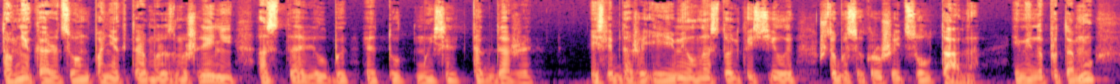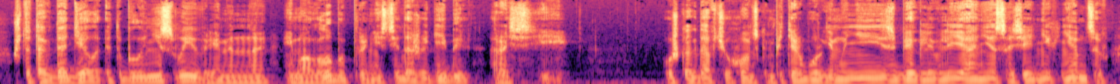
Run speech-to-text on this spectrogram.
то, мне кажется, он по некоторым размышлениям оставил бы эту мысль тогда же, если бы даже и имел настолько силы, чтобы сокрушить султана. Именно потому, что тогда дело это было не своевременное и могло бы принести даже гибель России. Уж когда в Чухонском Петербурге мы не избегли влияния соседних немцев –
